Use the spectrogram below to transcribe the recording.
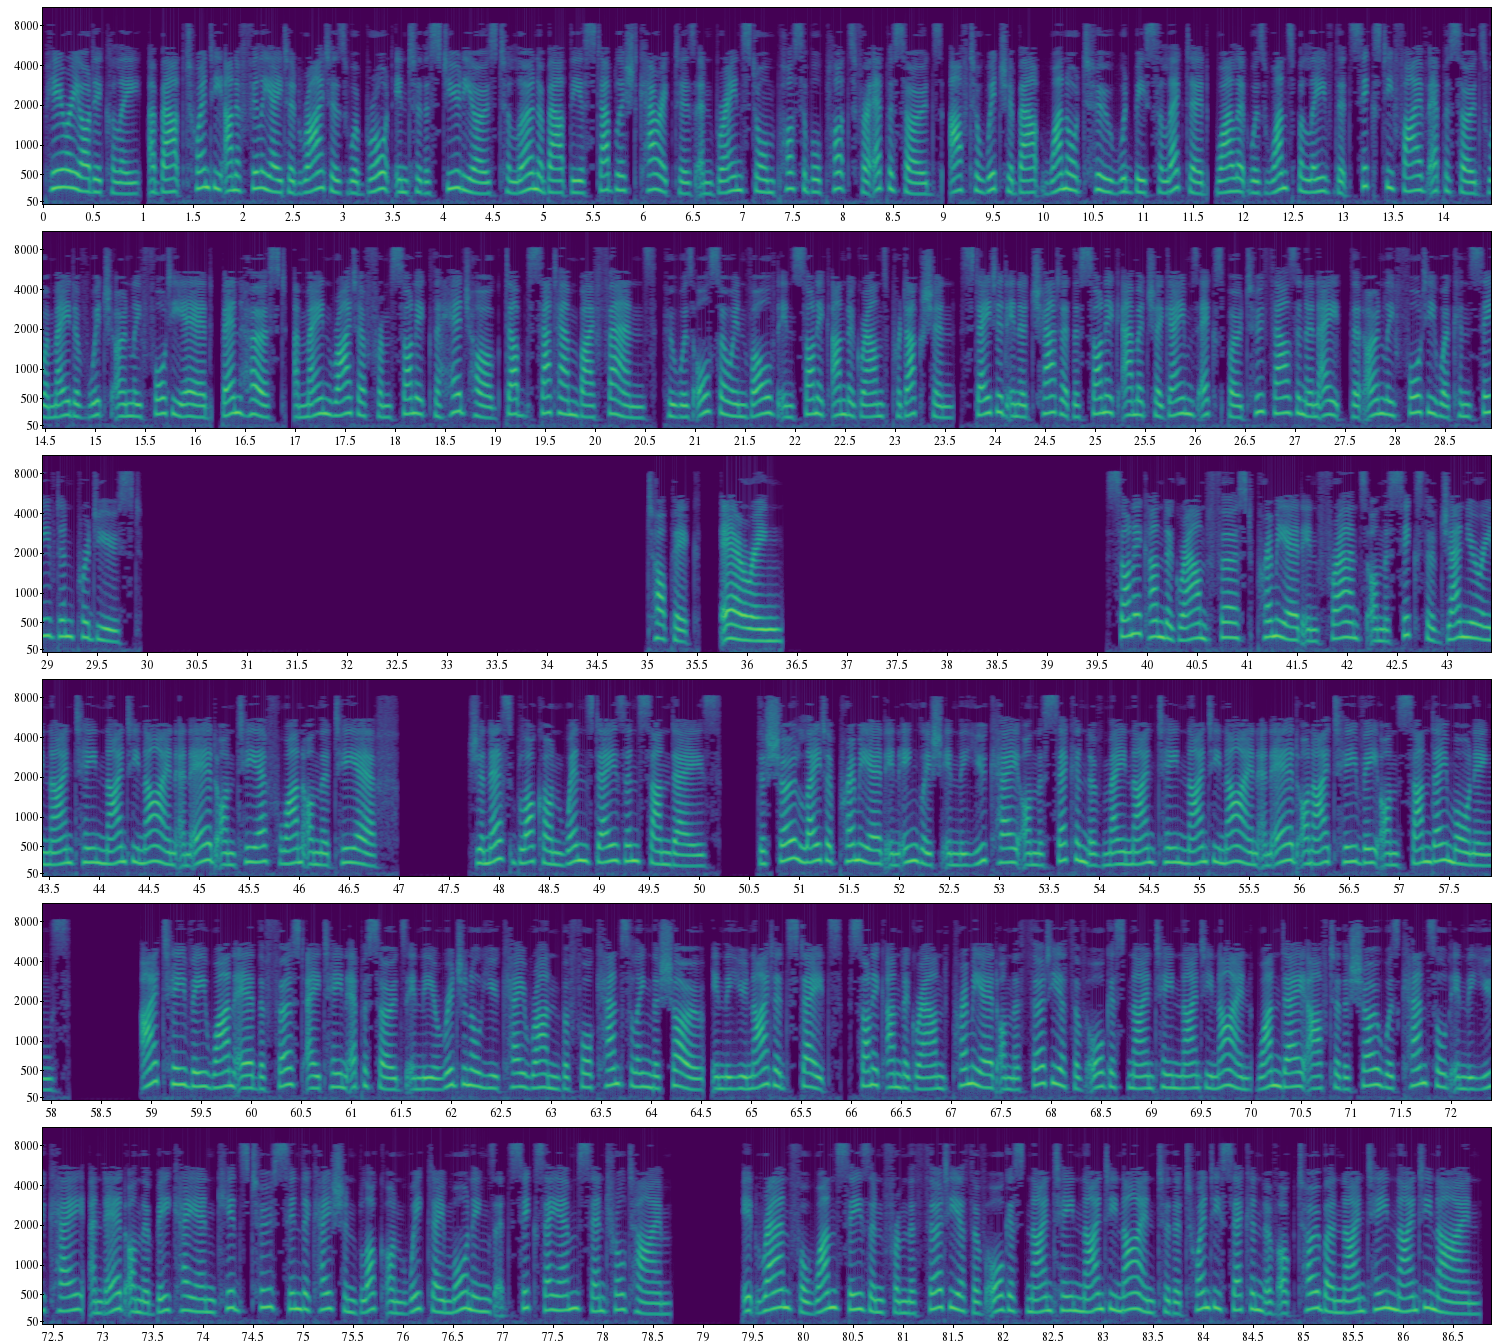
Periodically, about 20 unaffiliated writers were brought into the studios to learn about the established characters and brainstorm possible plots for episodes, after which about one or two would be selected. While it was once believed that 65 episodes were made of which only 40 aired, Ben Hurst, a main writer from Sonic the Hedgehog dubbed SatAM by fans, who was also involved in Sonic Underground's production, stated in a chat at the Sonic Amateur Games Expo 2008 that only 40 were conceived and produced. Topic: Airing. Sonic Underground first premiered in France on 6 January 1999 and aired on TF1 on the TF. Jeunesse block on Wednesdays and Sundays. The show later premiered in English in the UK on 2 May 1999 and aired on ITV on Sunday mornings. ITV1 aired the first 18 episodes in the original UK run before cancelling the show. In the United States, Sonic Underground premiered on 30 August 1999 one day after the show was cancelled in the UK and aired on the BKN Kids 2 syndication block on weekday mornings at 6 a.m. Central Time. It ran for one season from 30 August 1999 to 22 October 1999.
